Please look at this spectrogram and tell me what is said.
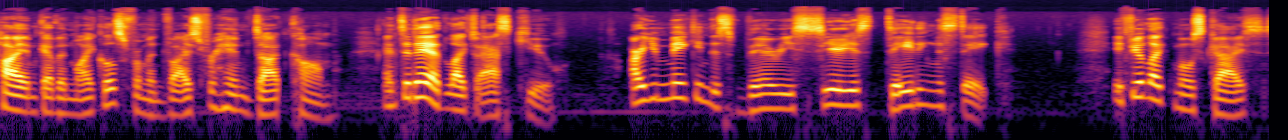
Hi, I'm Kevin Michaels from adviceforhim.com, and today I'd like to ask you Are you making this very serious dating mistake? If you're like most guys,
